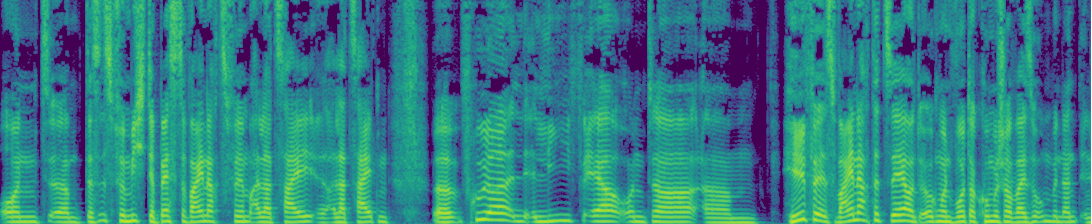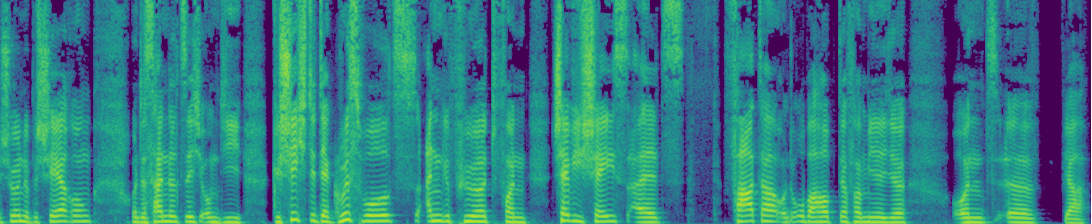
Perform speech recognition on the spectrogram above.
und ähm, das ist für mich der beste Weihnachtsfilm aller, Zei aller Zeiten. Äh, früher lief er unter ähm, Hilfe, es weihnachtet sehr und irgendwann wurde er komischerweise umbenannt in Schöne Bescherung. Und es handelt sich um die Geschichte der Griswolds, angeführt von Chevy Chase als Vater und Oberhaupt der Familie. Und äh, ja,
